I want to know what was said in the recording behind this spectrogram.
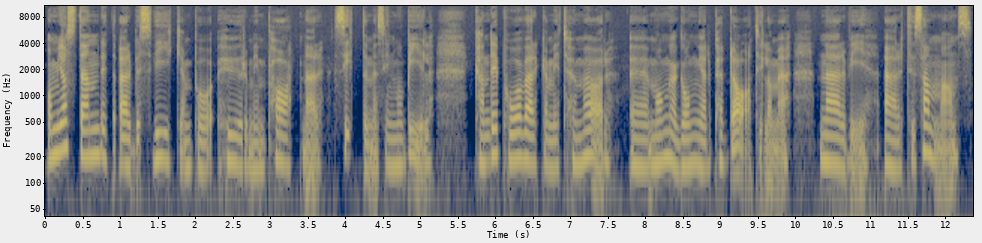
Om jag ständigt är besviken på hur min partner sitter med sin mobil kan det påverka mitt humör eh, många gånger per dag till och med, när vi är tillsammans.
